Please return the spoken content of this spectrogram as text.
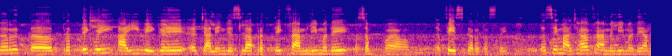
तर त- प्रत्येक वेळी आई वेगळे चॅलेंजेसला प्रत्येक फॅमिलीमध्ये सब फेस करत असते. तसे माझ्या फॅमिलीमध्ये आम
